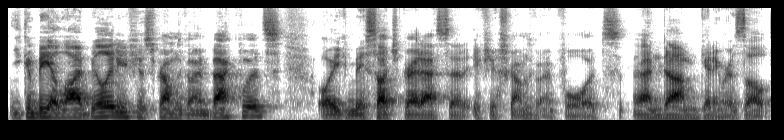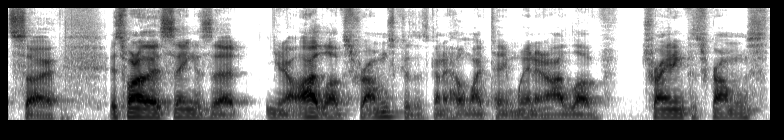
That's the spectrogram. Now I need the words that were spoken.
you can be a liability if your scrum's going backwards, or you can be such a great asset if your scrum's going forwards and um, getting results. So it's one of those things that you know I love scrums because it's going to help my team win, and I love training for scrums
